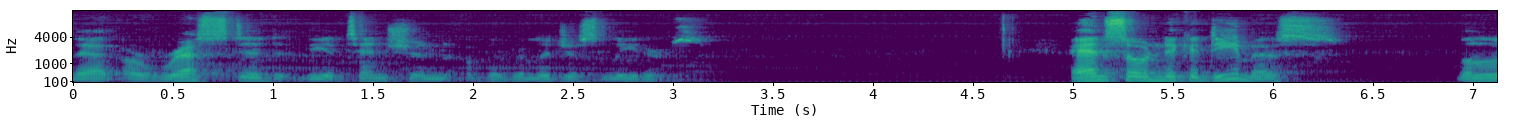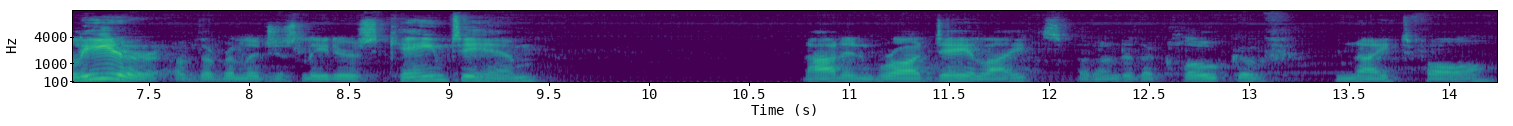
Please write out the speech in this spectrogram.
that arrested the attention of the religious leaders. And so Nicodemus, the leader of the religious leaders, came to him, not in broad daylight, but under the cloak of nightfall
